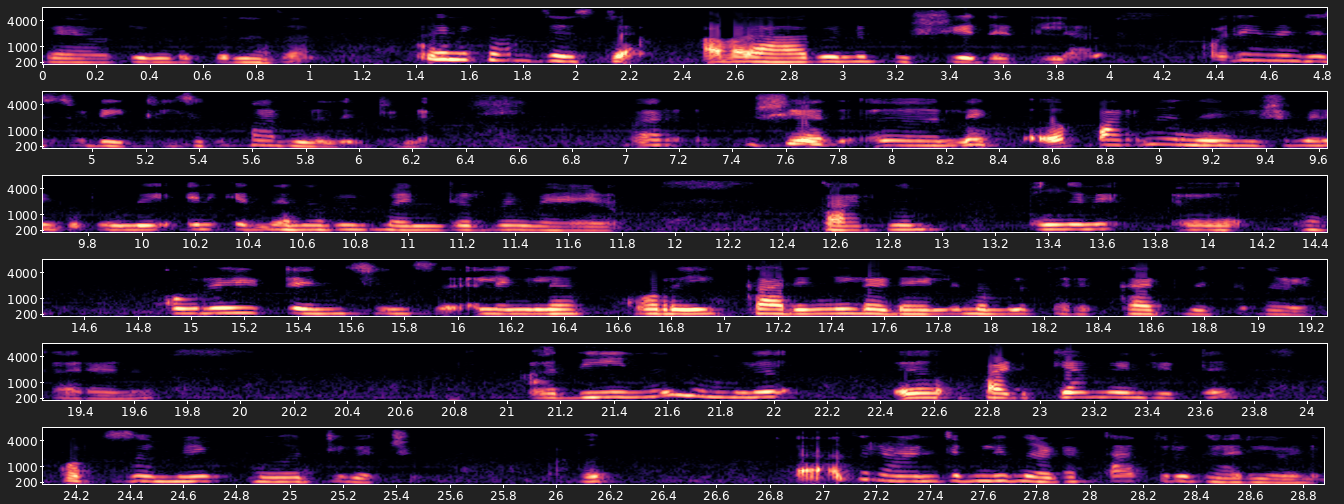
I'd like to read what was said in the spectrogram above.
പ്രയോറിറ്റി കൊടുക്കുന്നത്? അങ്ങനെയൊക്കെ അവർ ജസ്റ്റ് അവർ ആരും എന്നെ പുഷ് ചെയ്തിട്ടില്ല. അവരിങ്ങനെ ജസ്റ്റ് ഡീറ്റെയിൽസ് ഒക്കെ പറഞ്ഞു തന്നിട്ടുണ്ട്. പുഷ് ചെയ്ത് ലൈക്ക് പറഞ്ഞു തന്നതിന് ശേഷം എനിക്ക് തോന്നി എനിക്ക് എന്തായാലും ഒരു മെന്ററിനെ വേണം. കാരണം അങ്ങനെ കുറേ ടെൻഷൻസ് അല്ലെങ്കിൽ കുറെ കാര്യങ്ങളുടെ ഇടയിൽ നമ്മൾ തിരക്കായിട്ട് നിൽക്കുന്ന ആൾക്കാരാണ്. അതിൽ നിന്ന് നമ്മൾ പഠിക്കാൻ വേണ്ടിയിട്ട് കുറച്ച് സമയം മാറ്റി വെച്ചു. അപ്പോൾ അത് റാൻഡംലി നടക്കാത്തൊരു കാര്യമാണ്.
